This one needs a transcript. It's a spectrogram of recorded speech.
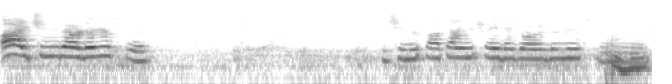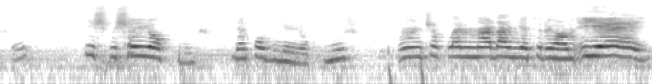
Aa, içini gördünüz mü? İçini zaten şeyde gördünüz mü? Hiçbir şey yokmuş. Depo bile yokmuş. Oyuncakları nereden getiriyorsun? Yey!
